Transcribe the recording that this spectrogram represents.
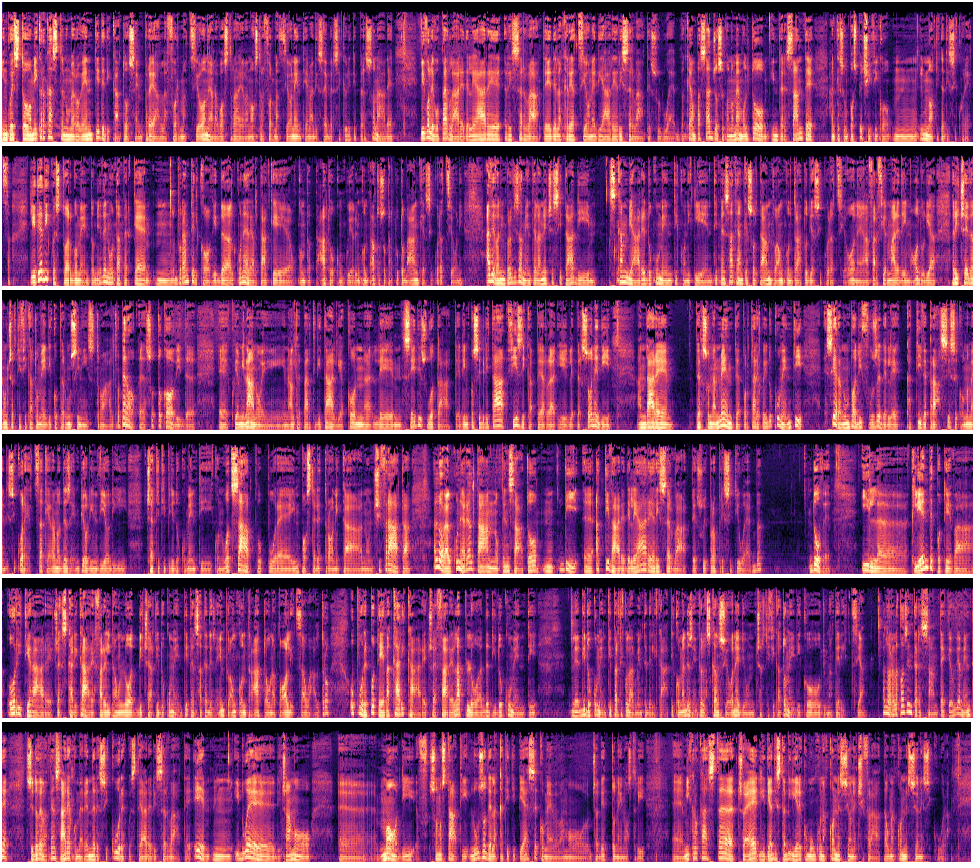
In questo microcast numero 20, dedicato sempre alla formazione, alla vostra e alla nostra formazione in tema di cyber security personale, vi volevo parlare delle aree riservate e della creazione di aree riservate sul web, che è un passaggio secondo me molto interessante, anche se un po' specifico, mm, in un'ottica di sicurezza. L'idea di questo argomento mi è venuta perché mm, durante il Covid alcune realtà che ho contattato, con cui ero in contatto, soprattutto banche e assicurazioni, avevano improvvisamente la necessità di scambiare documenti con i clienti. Pensate anche soltanto a un contratto di assicurazione, a far firmare dei moduli, a ricevere un certificato medico per un sinistro, altro. Però eh, sotto Covid, eh, qui a Milano e in altre parti d'Italia, con le sedi svuotate, l'impossibilità fisica per i, le persone di andare personalmente a portare quei documenti, si erano un po' diffuse delle cattive prassi, secondo me, di sicurezza, che erano ad esempio l'invio di certi tipi di documenti con WhatsApp oppure in posta elettronica non cifrata. Allora alcune realtà hanno pensato mh, di eh, attivare delle aree riservate sui propri siti web dove il eh, cliente poteva o ritirare, cioè scaricare, fare il download di certi documenti, pensate ad esempio a un contratto, a una polizza o altro, oppure poteva caricare, cioè fare l'upload di documenti eh, di documenti particolarmente delicati, come ad esempio la scansione di un certificato medico o di una perizia. Allora, la cosa interessante è che ovviamente si doveva pensare a come rendere sicure queste aree riservate e mh, i due, diciamo, eh, modi f- sono stati l'uso dell'HTTPS, come avevamo già detto nei nostri eh, microcast, cioè l'idea di stabilire comunque una connessione cifrata, una connessione sicura,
